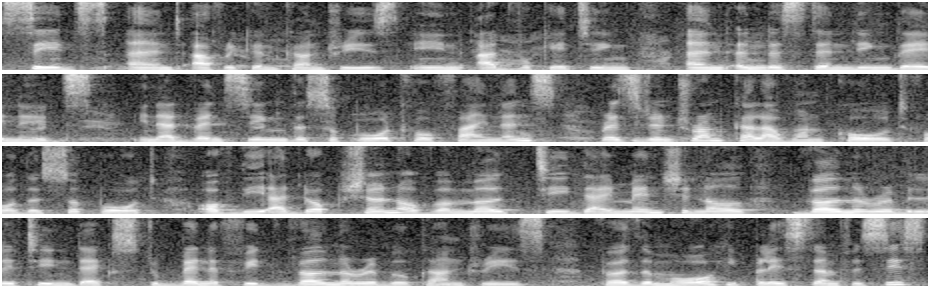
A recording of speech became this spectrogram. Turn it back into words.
SIDS and African countries in advocating and understanding their needs. In advancing the support for finance, President Ramkalawan called for the support of the adoption of a multi-dimensional vulnerability index to benefit vulnerable countries. Furthermore, he placed emphasis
